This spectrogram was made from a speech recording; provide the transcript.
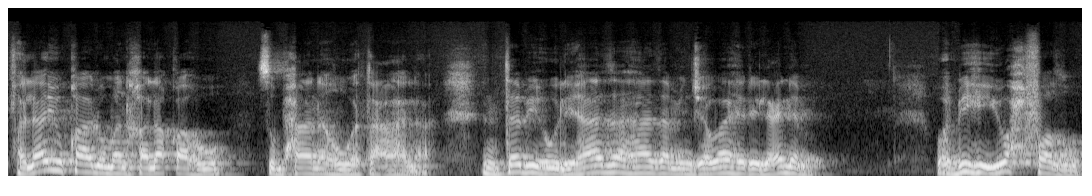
فلا يقال من خلقه سبحانه وتعالى. انتبهوا لهذا هذا من جواهر العلم. وبه يحفظ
